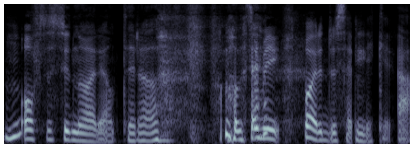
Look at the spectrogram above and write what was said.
Og ofte sunne varianter av, av det. Som bare du selv liker. Ja.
